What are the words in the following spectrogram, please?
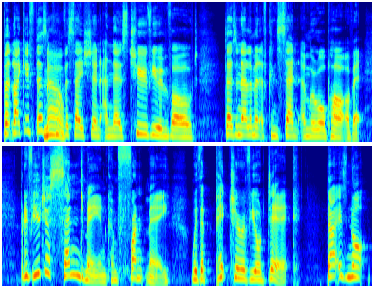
But like if there's a conversation and there's two of you involved, there's an element of consent and we're all part of it. But if you just send me and confront me with a picture of your dick, that is not,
